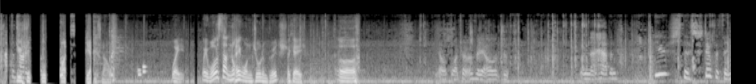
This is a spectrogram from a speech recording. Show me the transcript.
At the time, YouTube will DMs now. Wait, wait, what was that? Not Hey, one Jordan Bridge. Okay. Uh, I was watching a video of the- when that happened. Here's the stupid thing.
